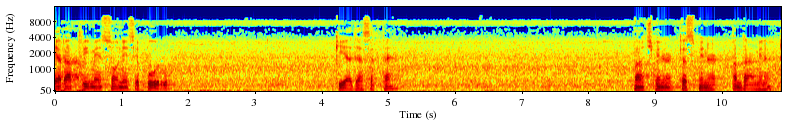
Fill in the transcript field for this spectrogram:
या रात्रि में सोने से पूर्व किया जा सकता है। पाँच मिनट, दस मिनट, पंद्रह मिनट।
